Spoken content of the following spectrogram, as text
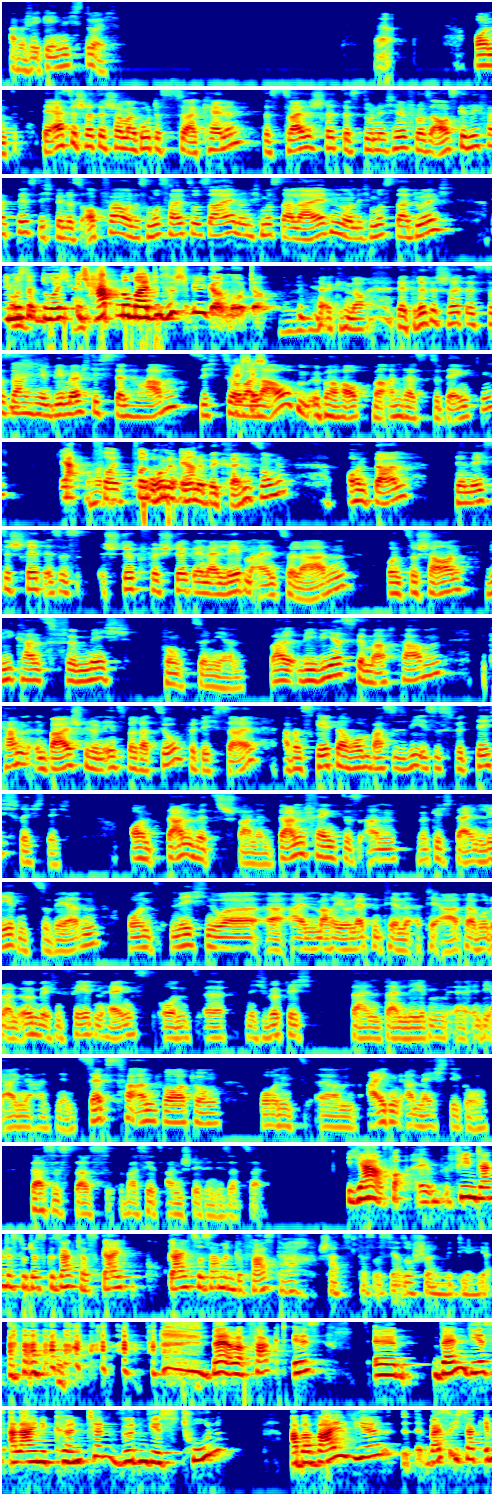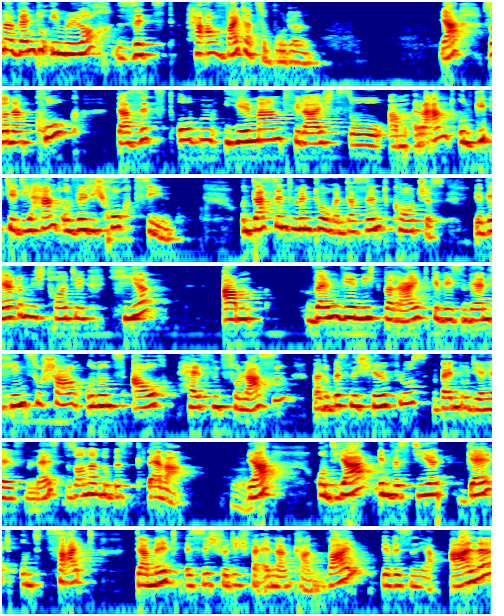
Aber wir gehen nicht durch. Ja. Und der erste Schritt ist schon mal gut, es zu erkennen. Das zweite Schritt, dass du nicht hilflos ausgeliefert bist. Ich bin das Opfer und es muss halt so sein und ich muss da leiden und ich muss da durch. Ich muss da durch. Ich habe nun mal diese Schwiegermutter. Ja, genau. Der dritte Schritt ist zu sagen, wie, wie möchte ich es denn haben? Sich zu Richtig. erlauben, überhaupt mal anders zu denken. Ja, voll, voll ohne, cool, ja. ohne Begrenzungen. Und dann der nächste Schritt ist es, Stück für Stück in dein Leben einzuladen und zu schauen, wie kann es für mich funktionieren. Weil wie wir es gemacht haben, kann ein Beispiel und Inspiration für dich sein, aber es geht darum, was, wie ist es für dich richtig? Und dann wird es spannend. Dann fängt es an, wirklich dein Leben zu werden und nicht nur äh, ein Marionettentheater, wo du an irgendwelchen Fäden hängst und äh, nicht wirklich dein, dein Leben äh, in die eigene Hand nimmst. Selbstverantwortung und ähm, Eigenermächtigung. Das ist das, was jetzt ansteht in dieser Zeit. Ja, vor, äh, vielen Dank, dass du das gesagt hast. Geil, geil zusammengefasst. Ach, Schatz, das ist ja so schön mit dir hier. Nein, aber Fakt ist, äh, wenn wir es alleine könnten, würden wir es tun. Aber weil wir, äh, weißt du, ich sage immer, wenn du im Loch sitzt, hör auf weiter zu buddeln. Ja, sondern guck, da sitzt oben jemand vielleicht so am Rand und gibt dir die Hand und will dich hochziehen. Und das sind Mentoren, das sind Coaches. Wir wären nicht heute hier, ähm, wenn wir nicht bereit gewesen wären, hinzuschauen und uns auch helfen zu lassen, weil du bist nicht hilflos, wenn du dir helfen lässt, sondern du bist clever. Ja? ja? Und ja, investier Geld und Zeit, damit es sich für dich verändern kann, weil wir wissen ja alle,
